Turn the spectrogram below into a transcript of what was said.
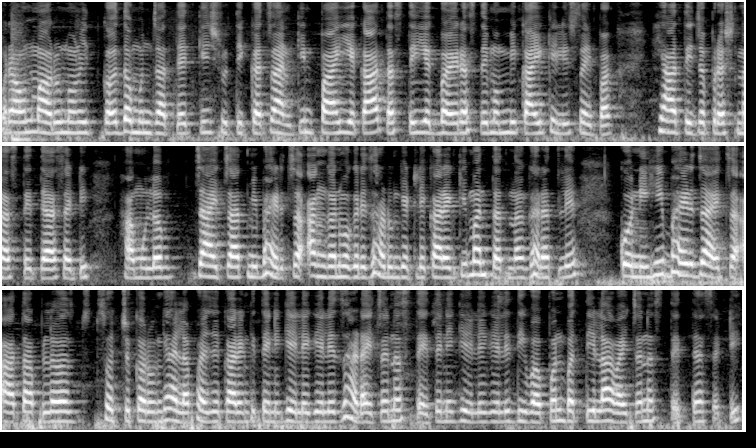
राऊंड मारून म्हणून इतकं दमून जातात की श्रुतिकाचा आणखीन पाय एक आत असते एक बाहेर असते मम्मी काय केली स्वयंपाक? ह्या तिचे प्रश्न असते त्यासाठी. हा मुलं जायचं आत मी बाहेरचं अंगण वगैरे झाडून घेतले. कारण की म्हणतात ना घरातले कोणीही बाहेर जायचं आत आपलं स्वच्छ करून घ्यायला पाहिजे. कारण की त्यांनी गेले गेले झाडायचं नसते त्यांनी गेले गेले दिवा पण बत्ती लावायचं नसते त्यासाठी.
